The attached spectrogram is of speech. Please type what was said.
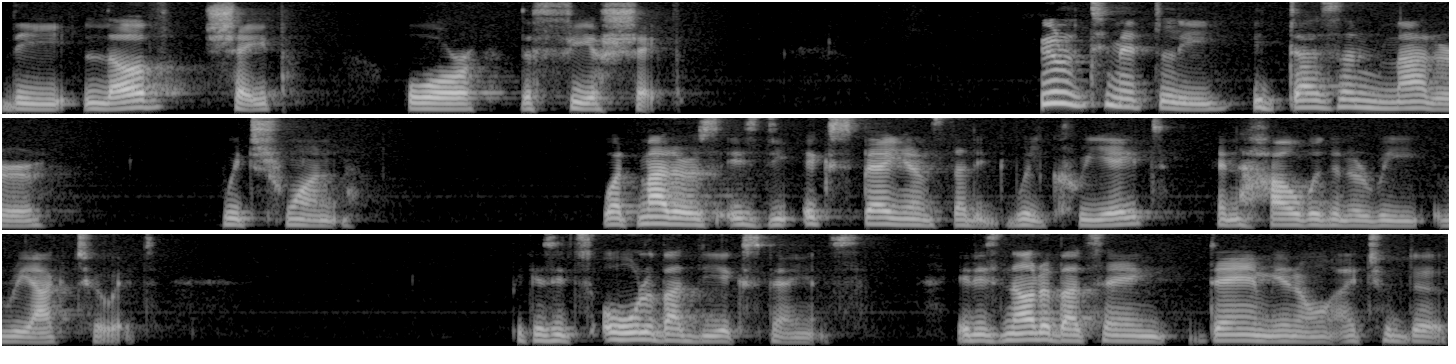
the love shape or the fear shape. Ultimately, it doesn't matter which one. What matters is the experience that it will create and how we're going to re- react to it because it's all about the experience. It is not about saying, damn, you know, I took the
